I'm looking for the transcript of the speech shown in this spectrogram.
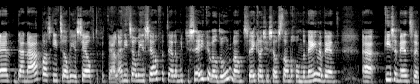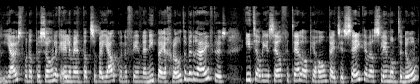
En daarna pas iets over jezelf te vertellen. En iets over jezelf vertellen moet je zeker wel doen. Want zeker als je zelfstandig ondernemer bent, uh, kiezen mensen juist voor dat persoonlijke element dat ze bij jou kunnen vinden en niet bij een grote bedrijf. Dus iets over jezelf vertellen op je homepage is zeker wel slim om te doen.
